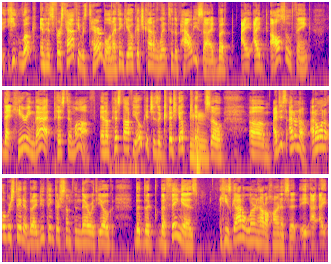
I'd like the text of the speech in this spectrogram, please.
he look in his first half he was terrible, and I think Jokic kind of went to the pouty side. But I I also think that hearing that pissed him off, and a pissed off Jokic is a good Jokic. Mm-hmm. So. Um, I just I don't know. I don't want to overstate it, but I do think there's something there with Yoke. The the the thing is, he's got to learn how to harness it. I, I,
